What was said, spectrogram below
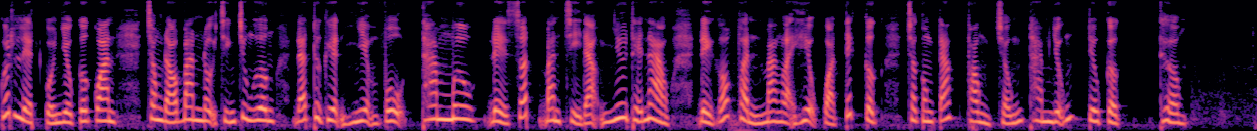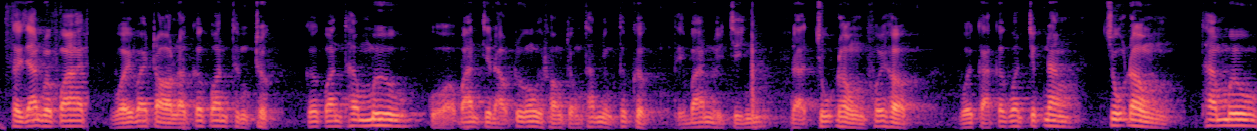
quyết liệt của nhiều cơ quan, trong đó Ban Nội chính Trung ương đã thực hiện nhiệm vụ tham mưu đề xuất ban chỉ đạo như thế nào để góp phần mang lại hiệu quả tích cực cho công tác phòng chống tham nhũng tiêu cực. Thưa ông. Thời gian vừa qua, với vai trò là cơ quan thường trực, cơ quan tham mưu của ban chỉ đạo trung ương về phòng chống tham nhũng tiêu cực, thì ban nội chính đã chủ động phối hợp với các cơ quan chức năng chủ động tham mưu,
